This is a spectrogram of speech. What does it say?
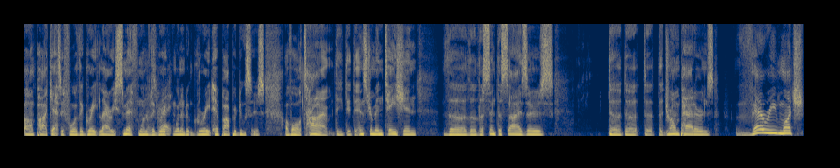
um, podcast before, the great Larry Smith, one That's of the great right. one of the great hip hop producers of all time. The, the, the instrumentation, the the the synthesizers, the the the, the drum patterns, very much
